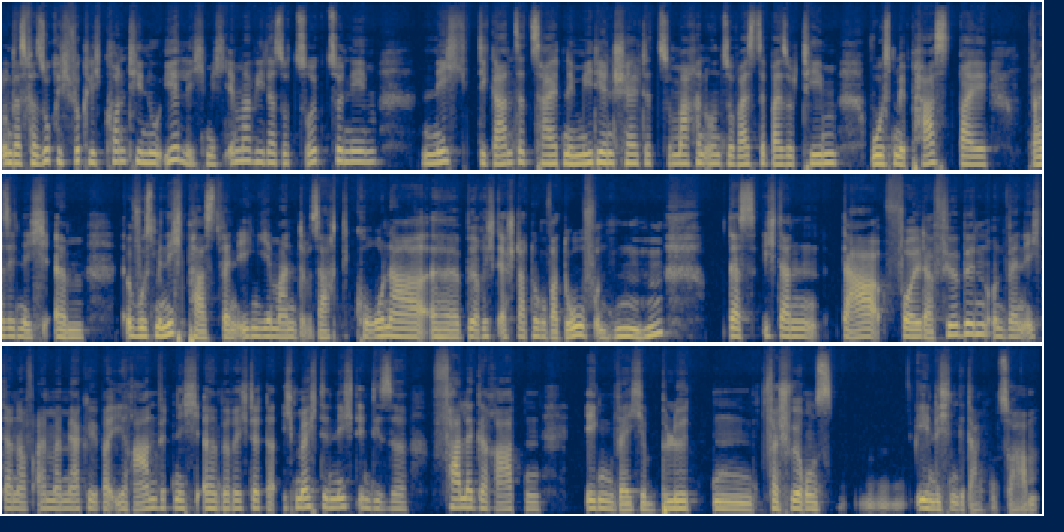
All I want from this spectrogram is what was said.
und das versuche ich wirklich kontinuierlich, mich immer wieder so zurückzunehmen, nicht die ganze Zeit eine Medienschelte zu machen und so, weißt du, bei so Themen, wo es mir passt, bei, weiß ich nicht, ähm, wo es mir nicht passt, wenn irgendjemand sagt, Corona-Berichterstattung war doof und mm, dass ich dann da voll dafür bin und wenn ich dann auf einmal merke, über Iran wird nicht äh, berichtet, ich möchte nicht in diese Falle geraten, irgendwelche blöden, verschwörungsähnlichen Gedanken zu haben.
